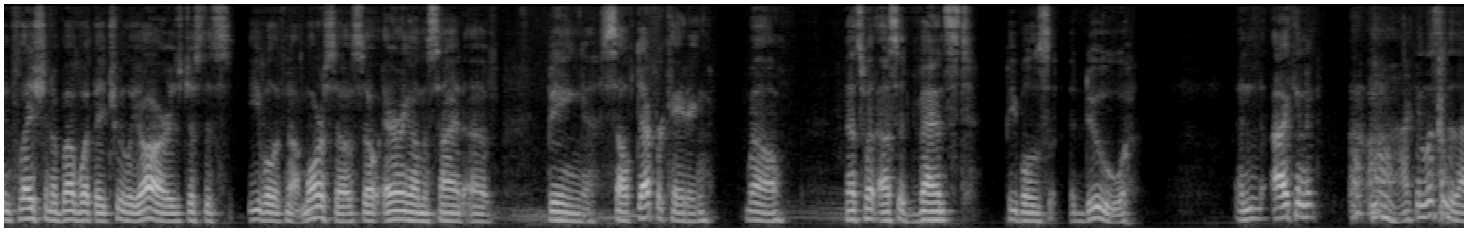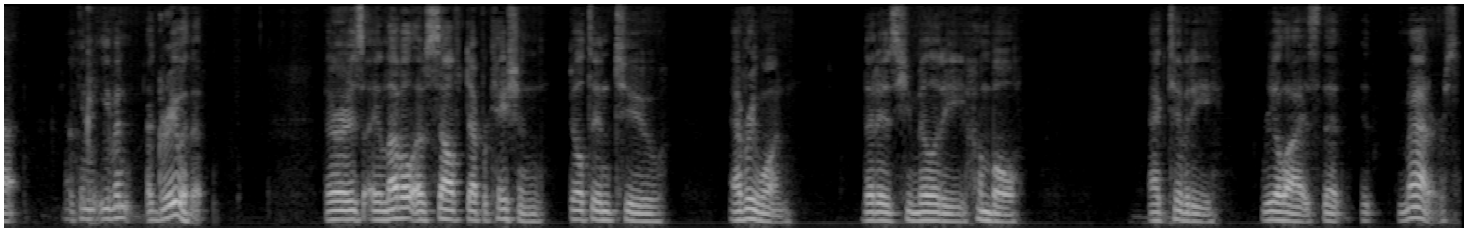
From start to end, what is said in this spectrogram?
inflation above what they truly are is just as evil, if not more so. So erring on the side of being self-deprecating, well, that's what us advanced peoples do, and I can I can listen to that. I can even agree with it. There is a level of self-deprecation built into everyone that is humility, humble activity, realize that it matters.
